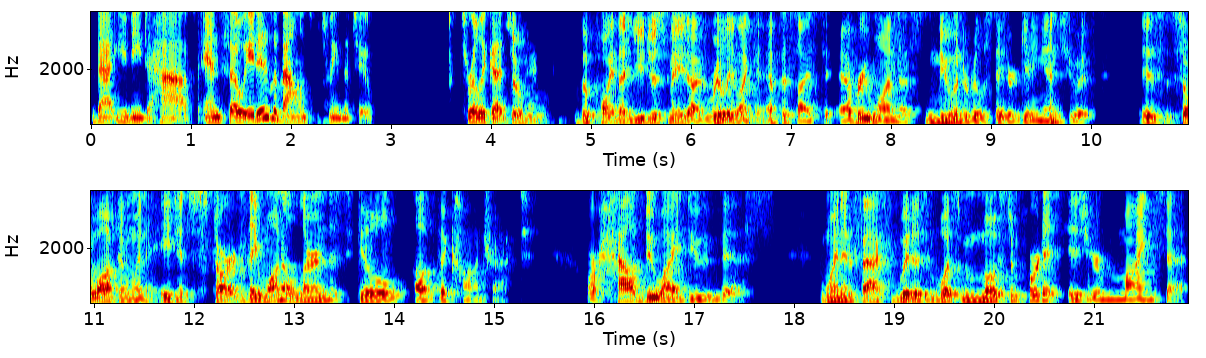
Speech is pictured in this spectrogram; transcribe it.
that you need to have. And so it is a mm-hmm. balance between the two. It's really good. So the point that you just made, I'd really like to emphasize to everyone that's new into real estate or getting into it is so often when agents start, they want to learn the skill of the contract or how do I do this? When in fact, what is what's most important is your mindset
